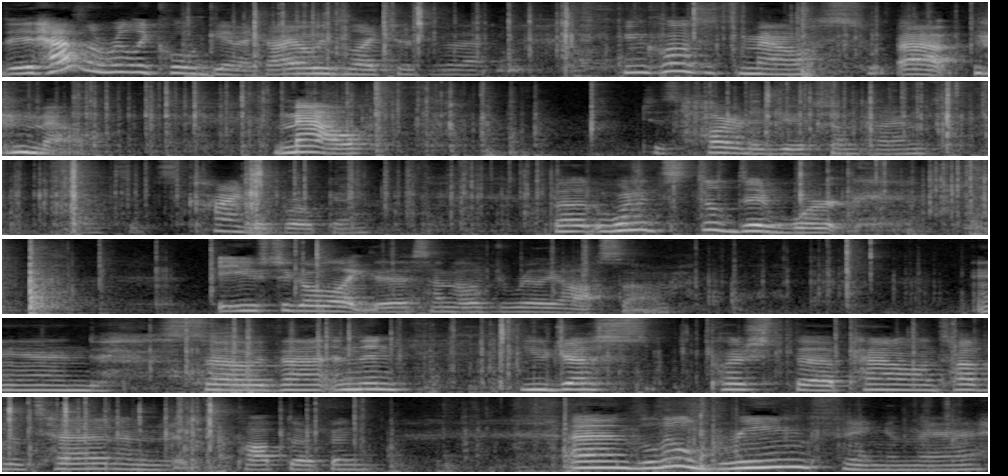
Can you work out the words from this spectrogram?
it has a really cool gimmick. I always liked it for that. You can close its mouth, uh, mouth, mouth, which is hard to do sometimes, since it's kind of broken. But when it still did work, it used to go like this, and it looked really awesome. And so then, and then you just push the panel on top of its head, and it popped open. And the little green thing in there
